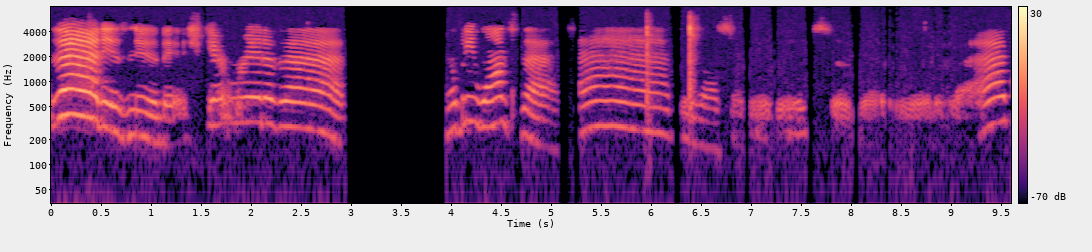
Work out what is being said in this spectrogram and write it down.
That is noobish. Get rid of that. Nobody wants that. That is also noobish, so get rid of that.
